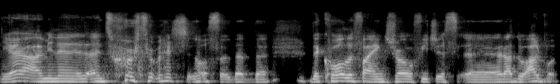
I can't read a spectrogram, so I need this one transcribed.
Yeah, I mean, and, and it's worth to mention also that the the qualifying draw features uh, Radu Albot,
